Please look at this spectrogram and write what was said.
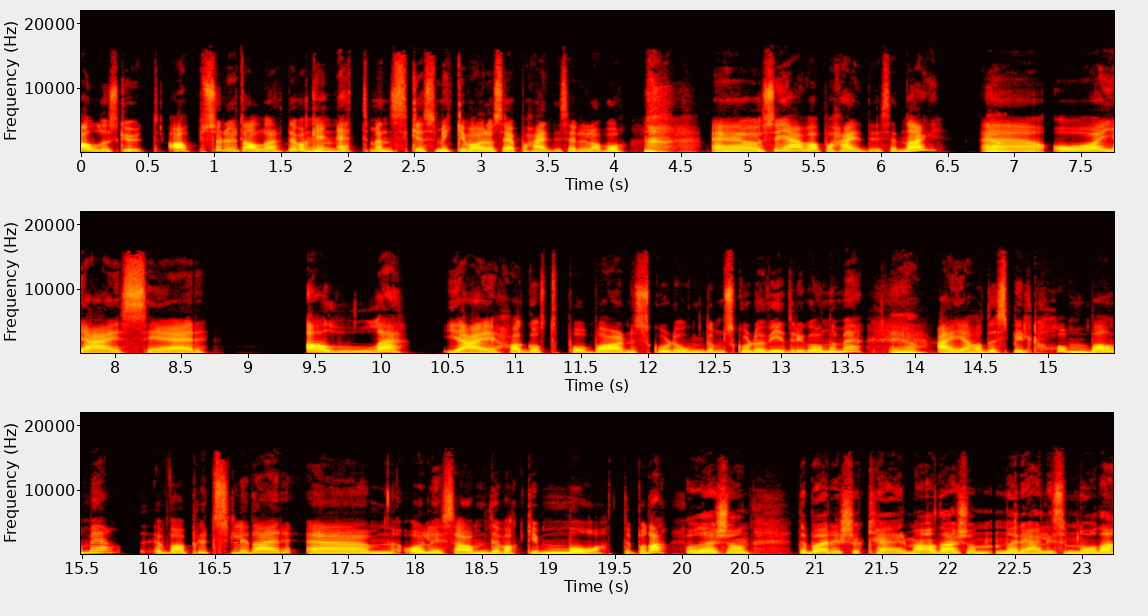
Alle skulle ut. Absolutt alle. Det var ikke Mm. ett menneske som ikke var å se på Heidis eller Lavvo. Eh, så jeg var på Heidis en dag, eh, og jeg ser alle jeg har gått på barneskole, ungdomsskole og videregående med. ja. Ei jeg hadde spilt håndball med, var plutselig der. Um, og liksom, det var ikke måte på, da. Og det er sånn, det bare sjokkerer meg. Og det er sånn, når jeg liksom nå da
